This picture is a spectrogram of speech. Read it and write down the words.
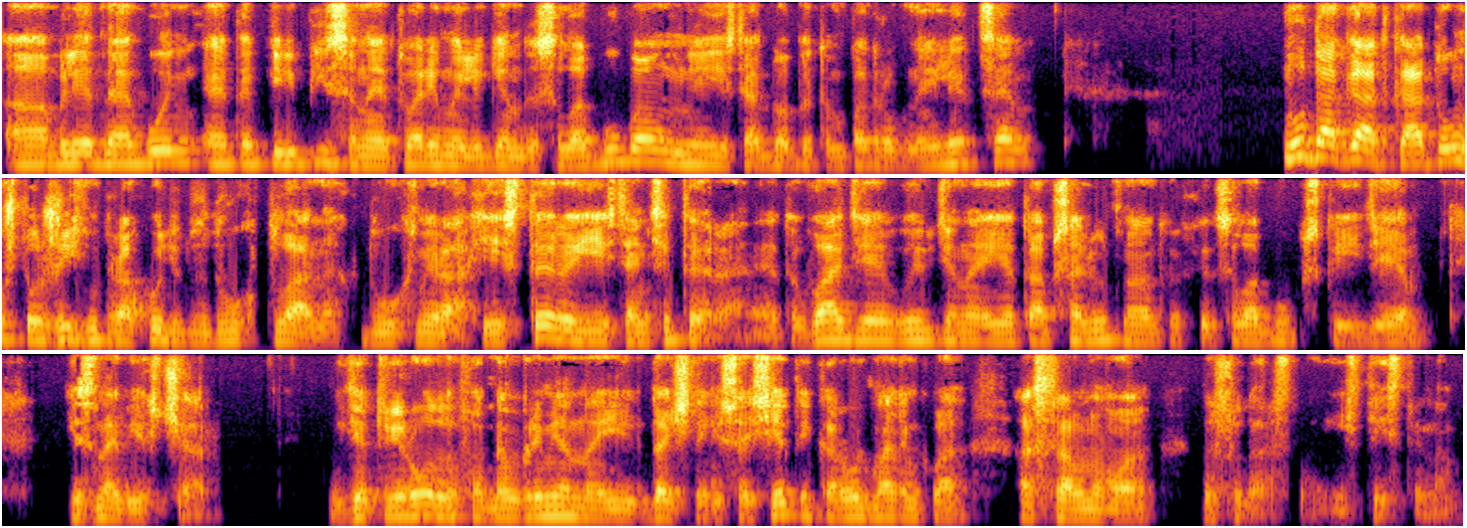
а «Бледный огонь» – это переписанная творимая легенда Сологуба. У меня есть одна об этом подробная лекция. Ну, догадка о том, что жизнь проходит в двух планах, в двух мирах. Есть терра есть антитера. Это Вадия выведена, и это абсолютно так сказать, сологубская идея из новых чар где Триродов одновременно и дачный сосед, и король маленького островного государства, естественно.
